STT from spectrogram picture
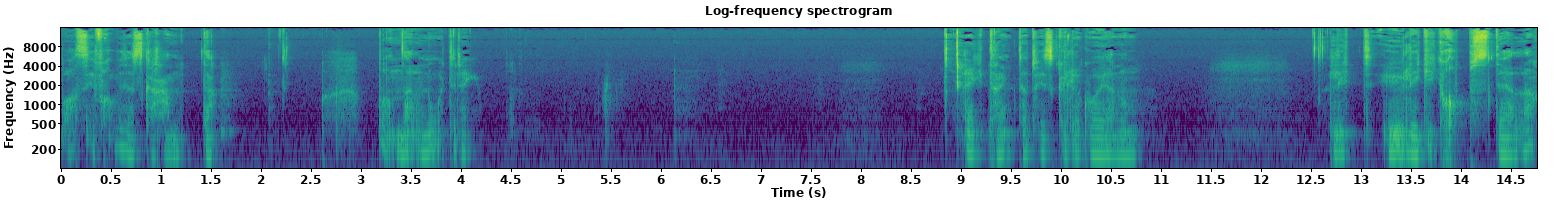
Bare si ifra hvis jeg skal hente vann eller noe til deg. Jeg tenkte at vi skulle gå gjennom litt ulike kroppsdeler.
